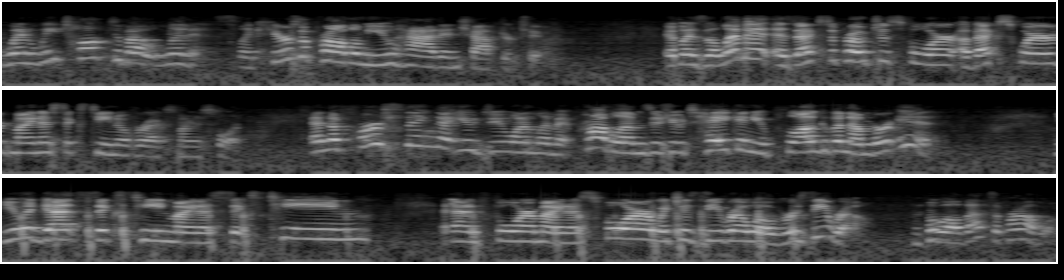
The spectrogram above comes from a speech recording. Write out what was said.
when we talked about limits, like here's a problem you had in chapter 2. It was the limit as x approaches 4 of x squared minus 16 over x minus 4. And the first thing that you do on limit problems is you take and you plug the number in. You would get 16 minus 16 and 4 minus 4, which is 0 over 0. Well, that's a problem,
